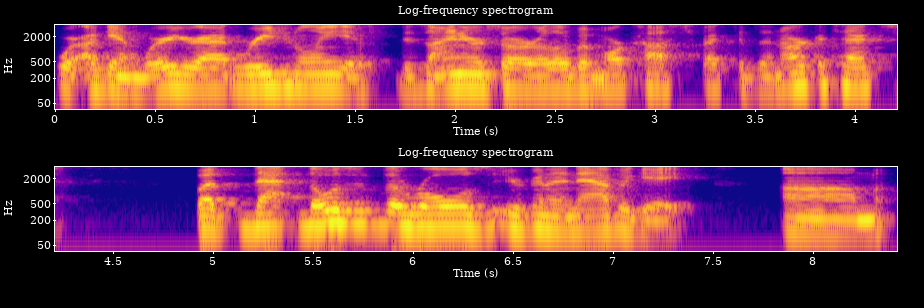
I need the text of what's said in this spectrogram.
we're, again, where you're at regionally, if designers are a little bit more cost effective than architects, but that those are the roles you're going to navigate um,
